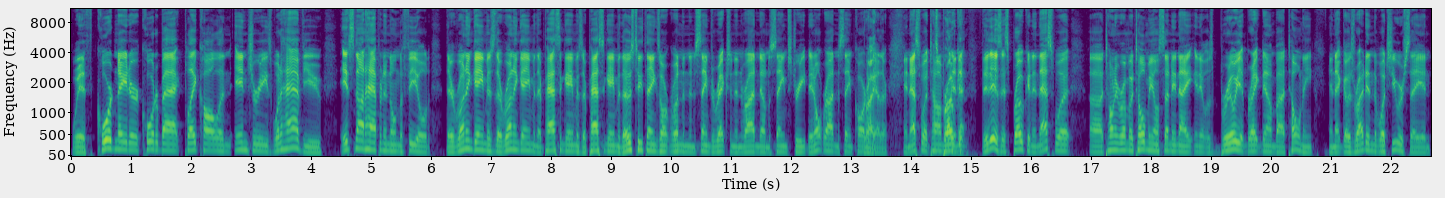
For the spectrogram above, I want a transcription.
with coordinator, quarterback, play calling, injuries, what have you. It's not happening on the field. Their running game is their running game, and their passing game is their passing game, and those two things aren't running in the same direction and riding down the same street. They don't ride in the same car Right. together, and that's what Tom. broken. and that- it is. It's broken, and that's what uh, Tony Romo told me on Sunday night, and it was brilliant breakdown by Tony, and that goes right into what you were saying.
